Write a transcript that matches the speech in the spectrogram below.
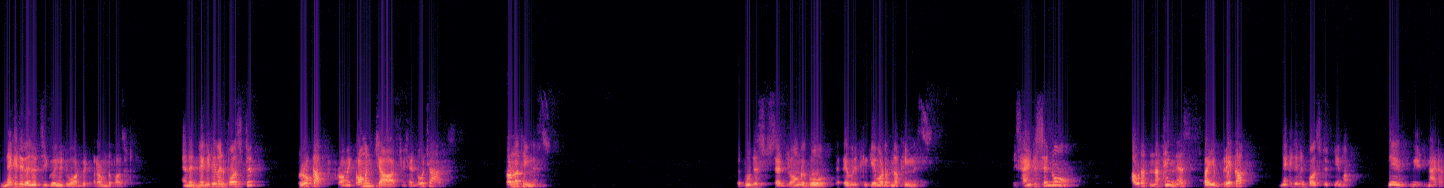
Negative energy going into orbit around the positive. And the negative and positive broke up from a common charge which had no charge, from nothingness. The Buddhists said long ago that everything came out of nothingness. The scientists say no. Out of nothingness, by a breakup, negative and positive came up. They made matter.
